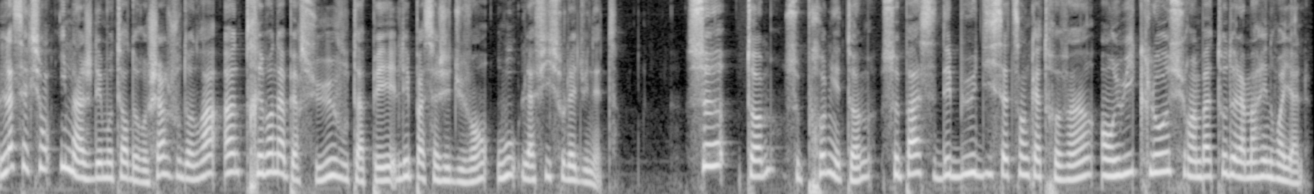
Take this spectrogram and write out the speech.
la section images des moteurs de recherche vous donnera un très bon aperçu. Vous tapez Les passagers du vent ou La fille sous la dunette. Ce tome, ce premier tome, se passe début 1780 en huis clos sur un bateau de la marine royale.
